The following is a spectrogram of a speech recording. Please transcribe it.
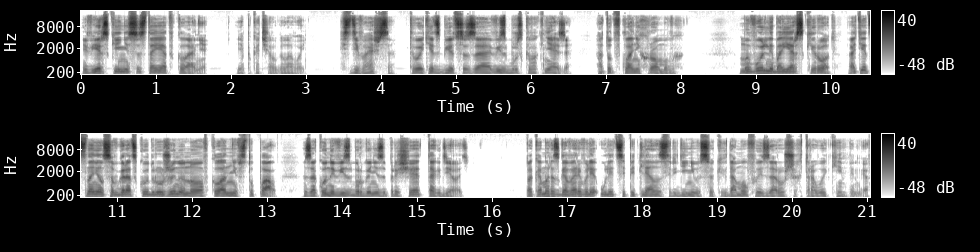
Верские не состоят в клане. Я покачал головой. Издеваешься? Твой отец бьется за Висбургского князя, а тут в клане Хромовых. Мы вольный боярский род. Отец нанялся в городскую дружину, но в клан не вступал. Законы Висбурга не запрещают так делать. Пока мы разговаривали, улица петляла среди невысоких домов и заросших травой кемпингов.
